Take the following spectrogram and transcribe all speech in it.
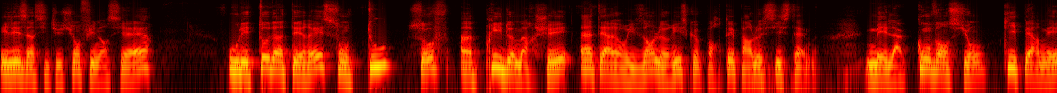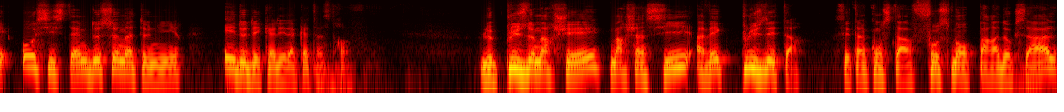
et les institutions financières, où les taux d'intérêt sont tout sauf un prix de marché intériorisant le risque porté par le système, mais la convention qui permet au système de se maintenir et de décaler la catastrophe. Le plus de marché marche ainsi avec plus d'État. C'est un constat faussement paradoxal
